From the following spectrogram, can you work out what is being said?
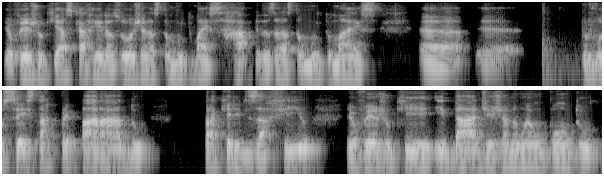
Eu vejo que as carreiras hoje elas estão muito mais rápidas, elas estão muito mais é, é, por você estar preparado para aquele desafio. Eu vejo que idade já não é um ponto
